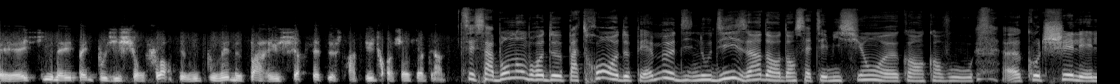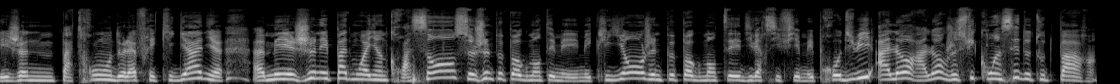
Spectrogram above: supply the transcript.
et si vous n'avez pas une position forte, vous pouvez ne pas réussir cette stratégie de croissance interne. C'est ça. Bon nombre de patrons de PME nous disent hein, dans, cette émission, euh, quand, vous euh, coachez les, jeunes patrons de l'Afrique qui gagnent, euh, mais je n'ai pas de moyens de croissance, je ne peux pas augmenter mes, mes clients, je ne peux pas augmenter, diversifier mes produits. Alors, alors, je suis coincé de toutes parts.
